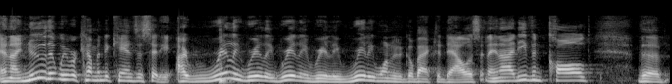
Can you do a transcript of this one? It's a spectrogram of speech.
and I knew that we were coming to Kansas City. I really, really, really, really, really wanted to go back to Dallas, and I'd even called the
